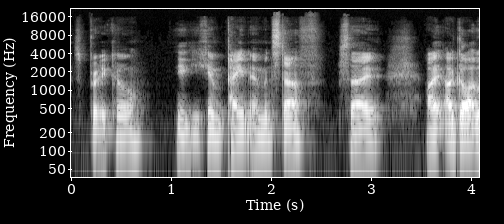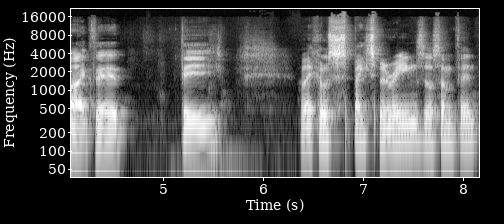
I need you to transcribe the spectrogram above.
it's pretty cool you, you can paint them and stuff so i i got like the the are they called Space Marines or something?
